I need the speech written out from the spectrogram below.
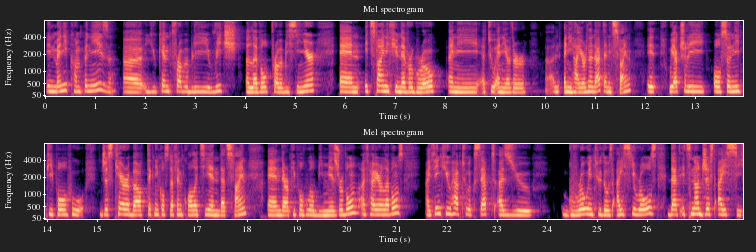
in many companies, uh, you can probably reach a level, probably senior, and it's fine if you never grow any uh, to any other uh, any higher than that, and it's fine. It, we actually also need people who just care about technical stuff and quality, and that's fine. And there are people who will be miserable at higher levels. I think you have to accept as you grow into those IC roles that it's not just IC.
